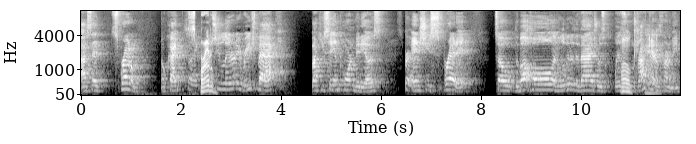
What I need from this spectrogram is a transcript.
I, I said, spread them, okay? So like, Spread 'em. She literally reached back, like you see in porn videos, spread. and she spread it. So the butthole and a little bit of the vag was, was, was right there in front of me.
